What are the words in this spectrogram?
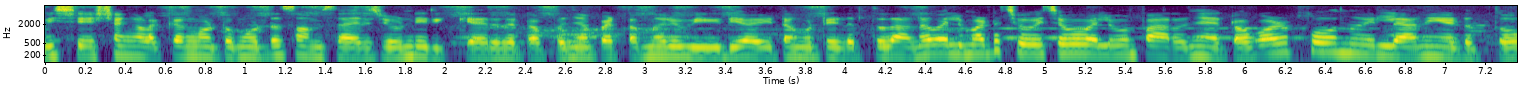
വിശേഷങ്ങളൊക്കെ അങ്ങോട്ടും ഇങ്ങോട്ടും സംസാരിച്ചുകൊണ്ടിരിക്കുകയായിരുന്നു കേട്ടോ അപ്പോൾ ഞാൻ പെട്ടെന്നൊരു വീഡിയോ ആയിട്ട് അങ്ങോട്ട് എടുത്തതാണ്. വല്യമ്മയുടെ ചോദിച്ചപ്പോൾ വല്യമ്മ പറഞ്ഞു കേട്ടോ കുഴപ്പമൊന്നുമില്ല നീ എടുത്തോ?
